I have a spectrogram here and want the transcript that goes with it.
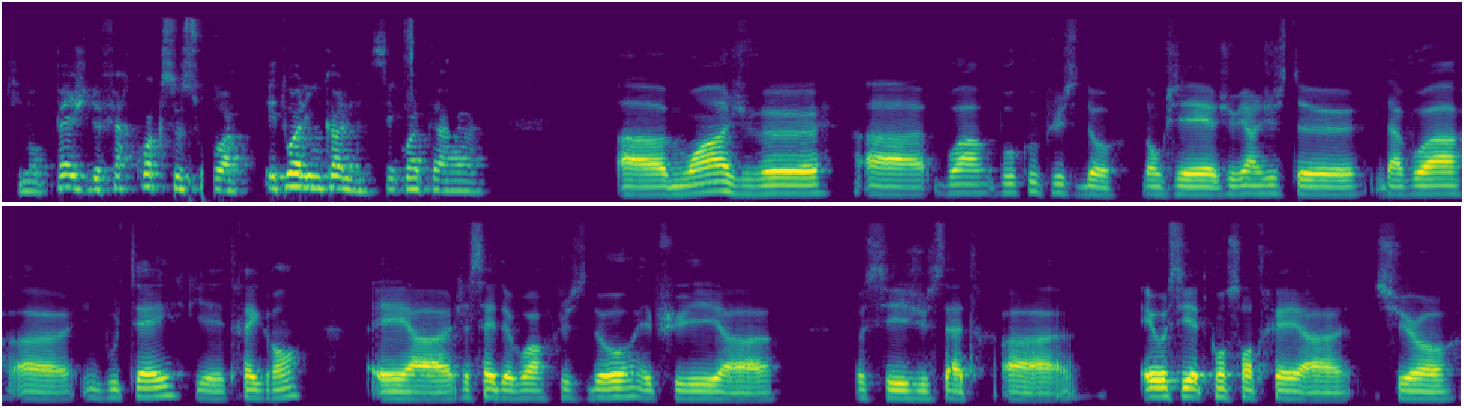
qui m'empêche de faire quoi que ce soit. Et toi, Lincoln, c'est quoi ta... Euh, moi, je veux euh, boire beaucoup plus d'eau. Donc, je viens juste d'avoir une bouteille qui est très grande et j'essaie de boire plus d'eau et puis aussi juste être et aussi être concentré sur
